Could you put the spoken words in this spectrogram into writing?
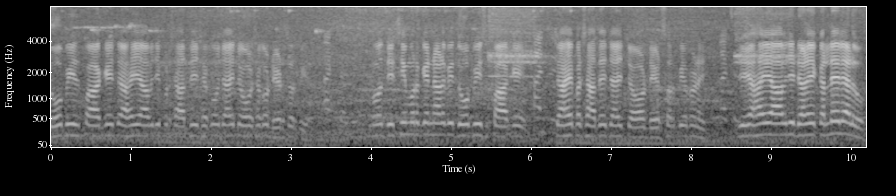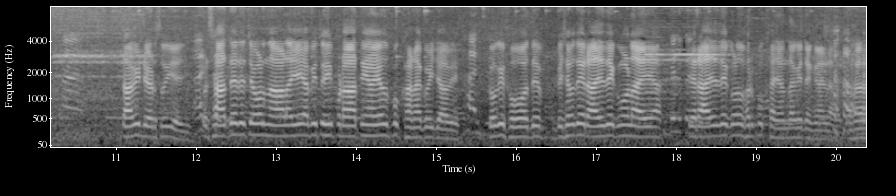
ਦੋ ਪੀਸ ਪਾ ਕੇ ਚਾਹੇ ਆਪ ਜੀ ਪ੍ਰਸ਼ਾਦੇ ਛਕੋ ਚਾਹੇ ਚੌਲ ਛਕੋ 150 ਰੁਪਏ ਅੱਛਾ ਜੀ। ਉਹ ਦੇਸੀ ਮੁਰਗੇ ਨਾਲ ਵੀ ਦੋ ਪੀਸ ਪਾ ਕੇ। ਚਾਹੇ ਪ੍ਰਸ਼ਾਦੇ ਚਾਹੇ ਚੌਲ 150 ਰੁਪਏ ਅੱਛਾ। ਜੇ ਆਹ ਆਪ ਜੀ ਡਲੇ ਇਕੱਲੇ ਲੈ ਲਓ ਤਾਂ ਵੀ 150 ਹੀ ਹੈ ਜੀ। ਪ੍ਰਸ਼ਾਦੇ ਤੇ ਚੌਲ ਨਾਲ ਇਹ ਆ ਵੀ ਤੁਸੀਂ ਪੜਾ ਤੇ ਆਏ ਹੋ ਤਾਂ ਭੁੱਖਾ ਨਾ ਕੋਈ ਜਾਵੇ। ਕਿਉਂਕਿ ਫੌਜ ਦੇ ਵਿਸ਼ਵ ਦੇ ਰਾਜੇ ਦੇ ਕੋਲ ਆਏ ਆ ਤੇ ਰਾਜੇ ਦੇ ਕੋਲੋਂ ਫਿਰ ਭੁੱਖਾ ਜਾਂਦਾ ਕੋਈ ਚੰਗਾ ਨਹੀਂ ਲੱਗਦਾ।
